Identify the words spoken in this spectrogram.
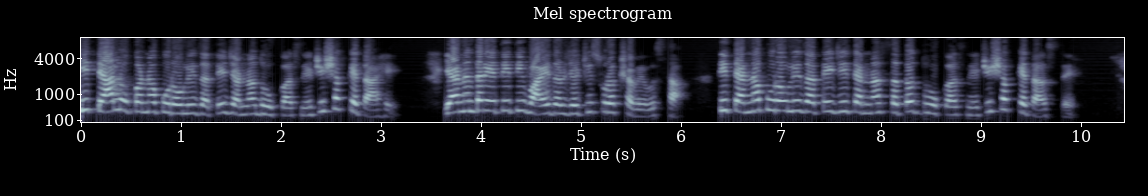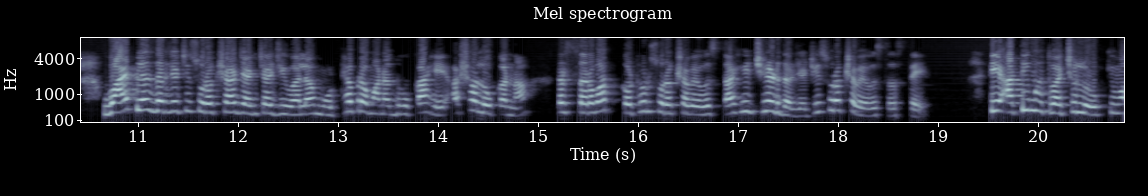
ही त्या लोकांना पुरवली जाते ज्यांना धोका असण्याची शक्यता आहे. यानंतर येते ती वाय दर्जाची सुरक्षा व्यवस्था. ती त्यांना पुरवली जाते जी त्यांना सतत धोका असण्याची शक्यता असते. वाय प्लस दर्जाची सुरक्षा ज्यांच्या जीवाला मोठ्या प्रमाणात धोका आहे अशा लोकांना तर सर्वात कठोर सुरक्षा व्यवस्था ही झेड दर्जाची सुरक्षा व्यवस्था असते. ती अति महत्त्वाचे लोक किंवा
